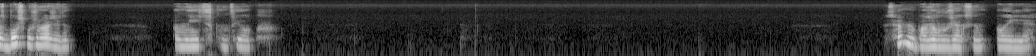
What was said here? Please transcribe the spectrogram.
Biraz boş boşuna harcadım. Ama hiç sıkıntı yok. Sen mi bana vuracaksın o elle?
